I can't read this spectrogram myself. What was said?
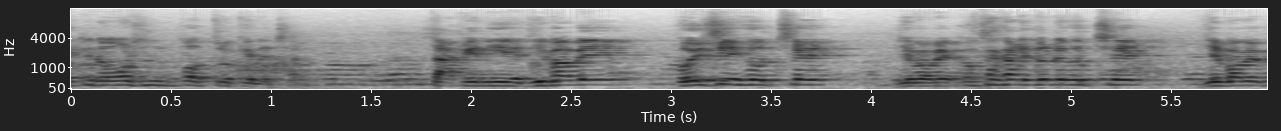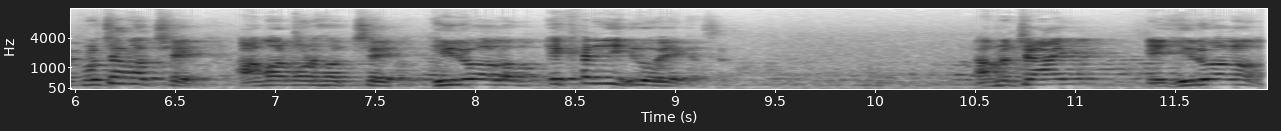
একটি নমিশন পত্র কিনেছেন। তাকে নিয়ে যেভাবে হয়েছেই হচ্ছে, যেভাবে কথা কাটাকাটি হচ্ছে, যেভাবে প্রচার হচ্ছে, আমার মনে হচ্ছে হিরো আলম এখানেই হিরো হয়ে গেছেন। আমরা চাই এই হিরো আলম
